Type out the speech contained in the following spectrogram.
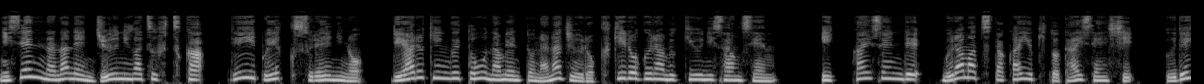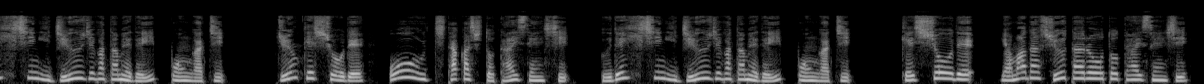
2007年12月2日、ディープ X02 のリアルキングトーナメント 76kg 級に参戦。1回戦で村松隆之と対戦し、腕ひしぎ十字固めで一本勝ち。準決勝で大内隆と対戦し、腕ひしぎ十字固めで一本勝ち。決勝で山田修太郎と対戦し、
